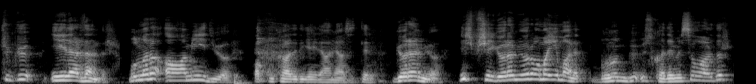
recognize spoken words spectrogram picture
Çünkü iyilerdendir. Bunlara ami diyor Abdülkadir Geylani Hazretleri. Göremiyor. Hiçbir şey göremiyor ama iman et. Bunun bir üst kademesi vardır.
